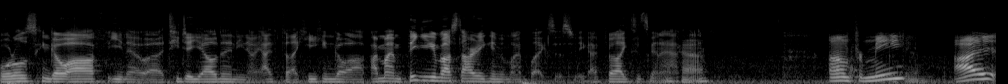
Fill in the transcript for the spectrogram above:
Bortles can go off. You know, uh, T.J. Yeldon. You know, I feel like he can go off. I'm, I'm thinking about starting him in my flex this week. I feel like it's gonna happen. Okay. Um, for me, I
